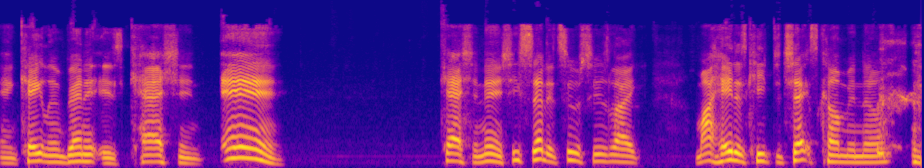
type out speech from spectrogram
And Kaitlin Bennett is cashing in. Cashing in. She said it too. She's like, my haters keep the checks coming though.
